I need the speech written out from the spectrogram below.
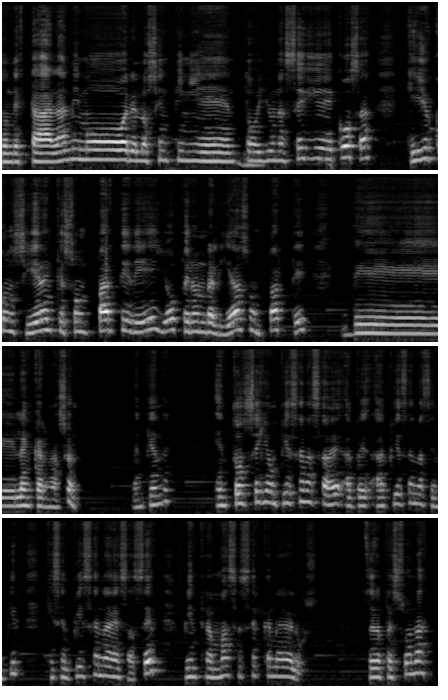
donde está la memoria, los sentimientos y una serie de cosas que ellos consideran que son parte de ellos, pero en realidad son parte de la encarnación, ¿me entiendes? Entonces ellos empiezan a saber, a- empiezan a sentir que se empiezan a deshacer mientras más se acercan a la luz. Entonces la persona,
